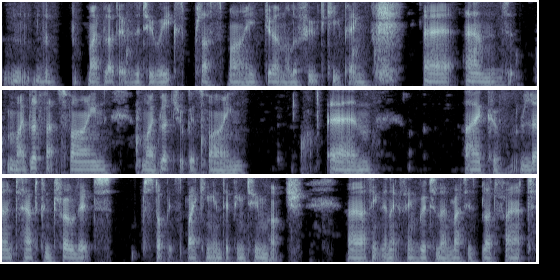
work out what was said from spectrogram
the my blood over the two weeks plus my journal of food keeping. Uh, and my blood fat's fine, my blood sugar's fine. Um, I have learned how to control it, stop it spiking and dipping too much. Uh, I think the next thing I'm going to learn about is blood fat.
